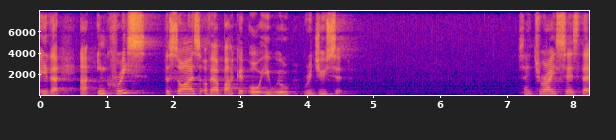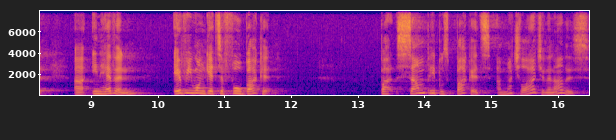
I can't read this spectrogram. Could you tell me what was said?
either uh, increase the size of our bucket or it will reduce it. St. Therese says that uh, in heaven, everyone gets a full bucket. But some people's buckets are much larger than others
